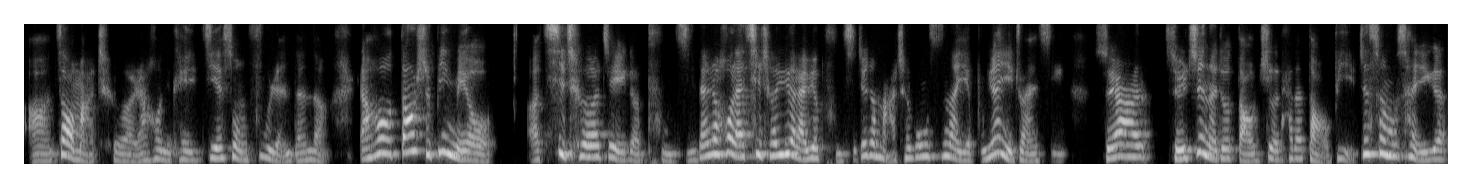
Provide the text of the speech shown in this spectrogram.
啊造马车，然后你可以接送富人等等。然后当时并没有呃汽车这个普及，但是后来汽车越来越普及，这个马车公司呢也不愿意转型，随而随之呢就导致了它的倒闭。这算不算一个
